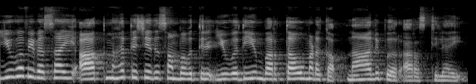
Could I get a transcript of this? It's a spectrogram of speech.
യുവ വ്യവസായി ആത്മഹത്യ ചെയ്ത സംഭവത്തിൽ യുവതിയും ഭർത്താവുമടക്കം നാലു പേർ അറസ്റ്റിലായി.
